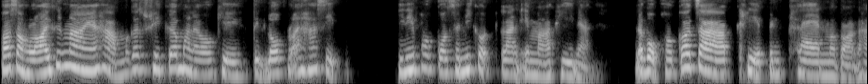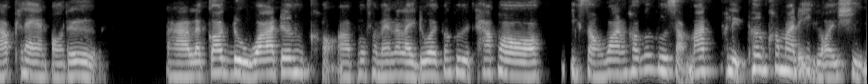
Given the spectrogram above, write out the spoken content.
พอ200ขึ้นมาเนี่ยค่ะ มันก็จะทริกเกอร์มาแล้วโอเค ติดลบ150ทีนี้พอกดซันนี่กด run MRP เนี่ย ระบบเขาก็จะ create เป็น plan มาก่อนนะคะ plan order นะคะแล้วก็ดูว่าเรื่องของอ่า performance อะไรด้วยก็คือถ้าพออีกสองวันเขาก็คือสามารถผลิตเพิ่มเข้ามาได้อีกร้อยชิ้น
